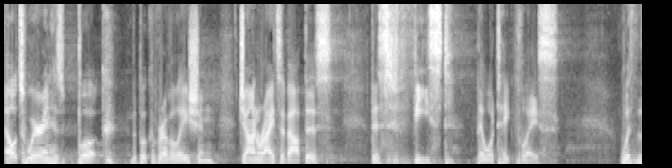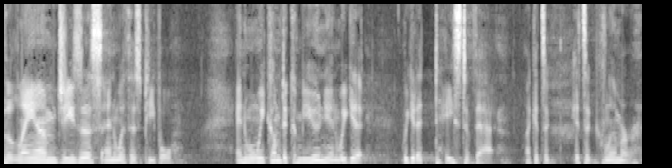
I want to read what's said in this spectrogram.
Elsewhere in his book, the book of Revelation, John writes about this, this feast that will take place with the Lamb, Jesus, and with his people. And when we come to communion, we get we get a taste of that. Like it's a, it's a glimmer.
